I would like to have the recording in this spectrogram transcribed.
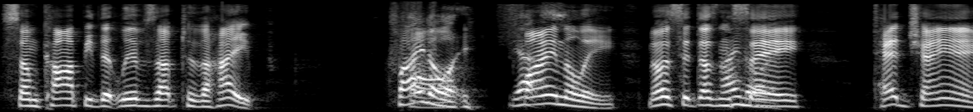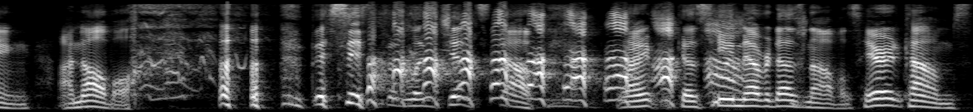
some copy that lives up to the hype. Finally. Paul. Yes. Finally. Notice it doesn't say Ted Chiang, a novel. this is the legit stuff, right? Because he never does novels. Here it comes.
